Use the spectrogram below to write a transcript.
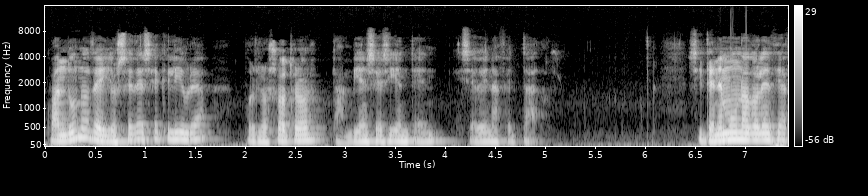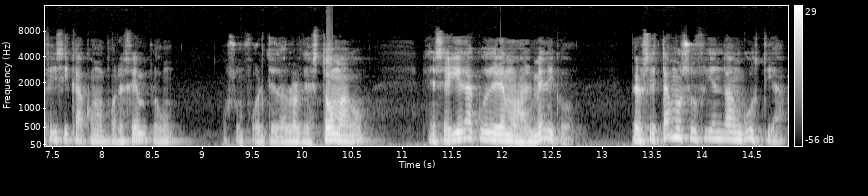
cuando uno de ellos se desequilibra, pues los otros también se sienten y se ven afectados. Si tenemos una dolencia física como por ejemplo pues un fuerte dolor de estómago, enseguida acudiremos al médico. Pero si estamos sufriendo angustia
